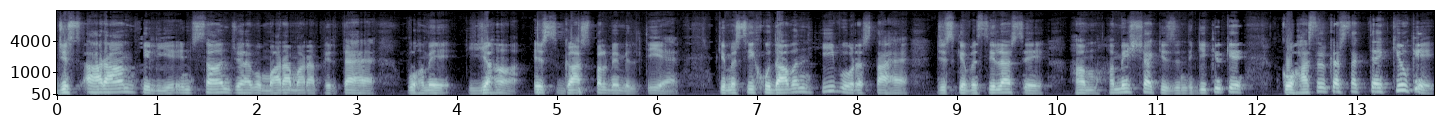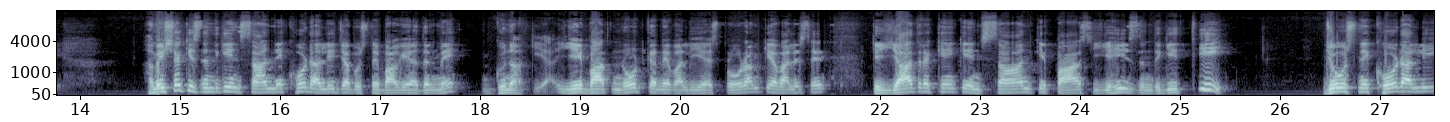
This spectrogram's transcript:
जिस आराम के लिए इंसान जो है वो मारा मारा फिरता है, वो हमें यहाँ इस गास्पल में मिलती है। कि मसीह खुदावन ही वो रास्ता है जिसके वसीला से हम हमेशा की ज़िंदगी क्योंकि को हासिल कर सकते हैं, क्योंकि हमेशा की ज़िंदगी इंसान ने खो डाली जब उसने बाग अदन में गुनाह किया। ये बात नोट करने वाली है इस प्रोग्राम के हवाले से कि याद रखें कि इंसान के पास यही ज़िंदगी थी जो उसने खो डाली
